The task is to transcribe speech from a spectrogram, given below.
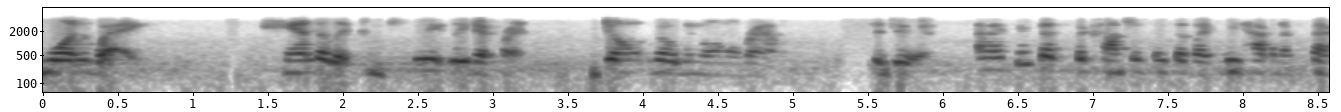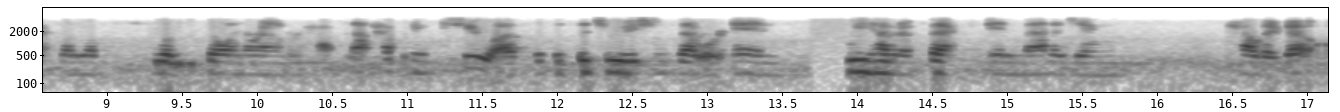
one way, handle it completely different. Don't go the normal route to do it. And I think that's the consciousness of like we have an effect on what's, what's going around or ha- not happening to us, but the situations that we're in, we have an effect in managing how they go.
